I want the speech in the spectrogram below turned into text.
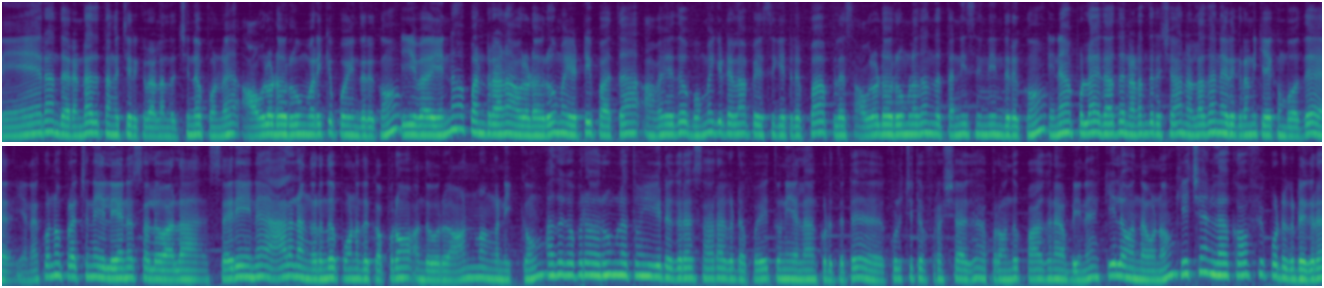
நேராக அந்த ரெண்டாவது தங்கச்சி இருக்கிறாள் அந்த சின்ன பொண்ணு. அவளோட ரூம் வரைக்கும் போயிருந்திருக்கும். இவ என்ன பண்ணுறான்னு அவளோட ரூமை எட்டி பார்த்தா அவ ஏதோ பொம்மை கிட்ட எல்லாம் பேசிக்கிட்டு இருப்பா. ப்ளஸ் அவளோட ரூம்ல தான் அந்த தண்ணி சிந்திருக்கும் என்ன புள்ள ஏதாவது நடந்துருச்சா? நல்லா தானே இருக்கிறேன்னு கேட்கும்போது எனக்கு ஒன்றும் பிரச்சனை இல்லையேன்னு சொல்லுவாளா. சரின்னு ஆலன் அங்கிருந்து போனதுக்கு அப்புறம் அந்த ஒரு ஆன்மாங்க நிற்கும் அதுக்கப்புறம் ரூம்ல தூங்கிக்கிட்டு இருக்கிற சாரா கிட்ட போய் துணியெல்லாம் கொடுத்துட்டு குளிச்சுட்டு ஃப்ரெஷ் ஆகு. அப்புறம் வந்து பாக்குறேன் அப்படின்னு கீழே வந்தவனும் கிச்சன்ல காஃபி போட்டுக்கிட்டு இருக்கிற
